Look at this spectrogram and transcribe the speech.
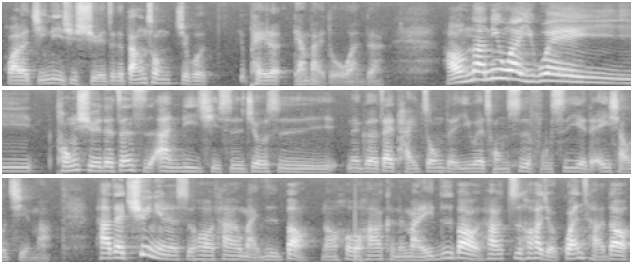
花了精力去学这个当冲，结果赔了两百多万，对吧？好，那另外一位同学的真实案例，其实就是那个在台中的一位从事服饰业的 A 小姐嘛。他在去年的时候，他有买日报，然后他可能买了日报，他之后他就观察到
